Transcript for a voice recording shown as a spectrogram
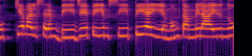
മുഖ്യ മത്സരം ബി ജെ പിയും സി പി ഐ എമ്മും തമ്മിലായിരുന്നു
